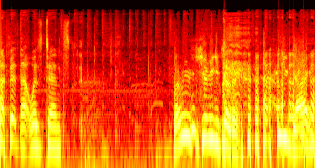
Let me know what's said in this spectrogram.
I bet that was tense. Why were we even shooting each other? you died?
